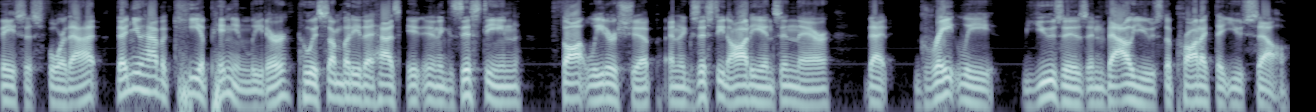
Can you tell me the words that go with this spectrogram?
basis for that. Then you have a key opinion leader who is somebody that has an existing thought leadership, an existing audience in there that greatly uses and values the product that you sell.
